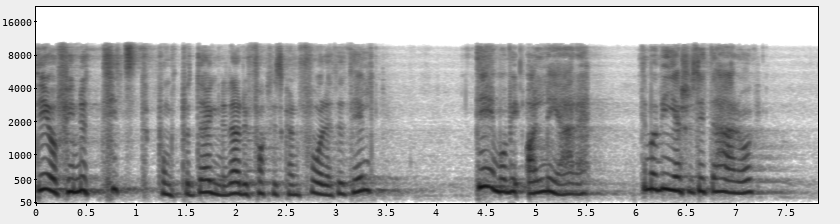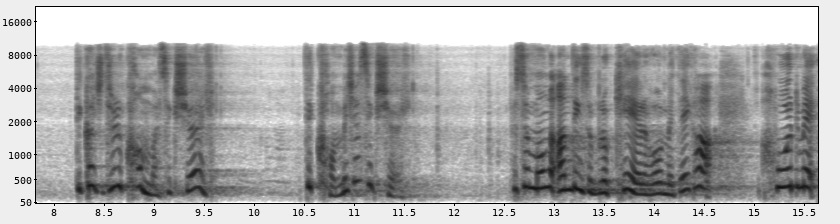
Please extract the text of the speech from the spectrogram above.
det å finne et tidspunkt på døgnet der du faktisk kan få dette til, det må vi alle gjøre. Det må vi gjøre som sitter her òg. Vi kan ikke tro det kommer av seg sjøl. Det kommer ikke av seg sjøl. Det er så mange andre ting som blokkerer hodet mitt. Jeg har Hodet mitt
